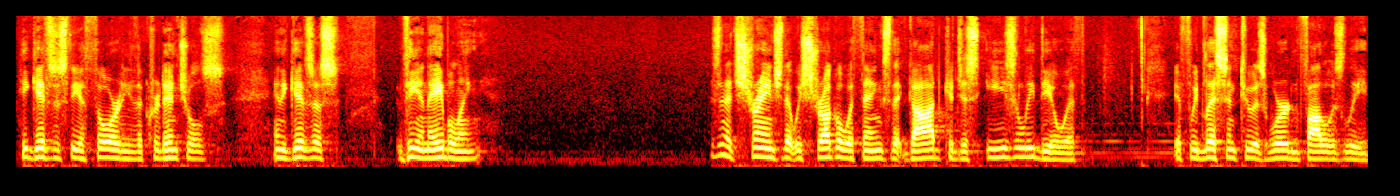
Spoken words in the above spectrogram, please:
He gives us the authority, the credentials, and He gives us the enabling. Isn't it strange that we struggle with things that God could just easily deal with if we'd listen to His word and follow His lead?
